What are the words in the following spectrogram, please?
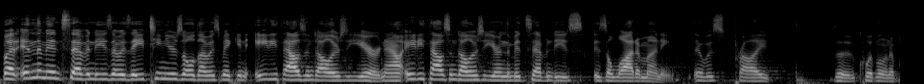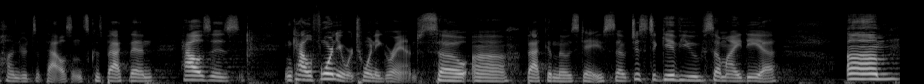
but in the mid 70s, I was 18 years old. I was making $80,000 a year. Now, $80,000 a year in the mid 70s is a lot of money. It was probably the equivalent of hundreds of thousands, because back then, houses in California were 20 grand. So, uh, back in those days. So, just to give you some idea. Um,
